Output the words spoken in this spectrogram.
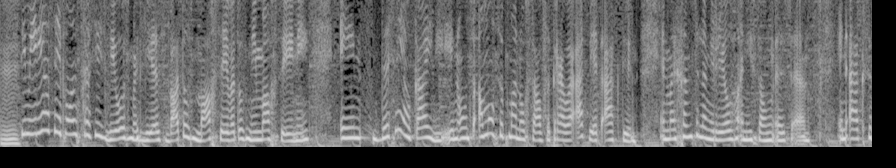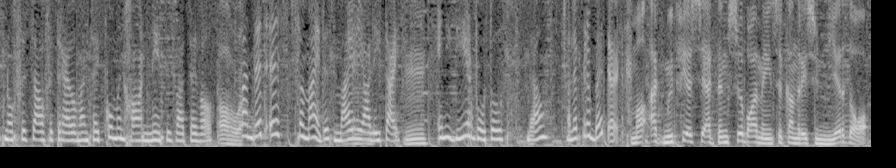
Hmm. die media sê vir ons presies wie ons moet wees, wat ons mag sê, wat ons nie mag sê nie. En dis nie oukei okay nie. En ons almal soek maar nog selfvertroue. Ek weet ek doen. En my gunsteling reël in die sang is um, en ek soek nog vir selfvertroue want sy kom en gaan net soos wat sy wil. Oh, wow. Want dit is vir my, dis my realiteit. Hmm. En die dierbottels, wel, hulle probeer. Maar ek moet vir jou sê ek dink so baie mense kan resoneer daar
